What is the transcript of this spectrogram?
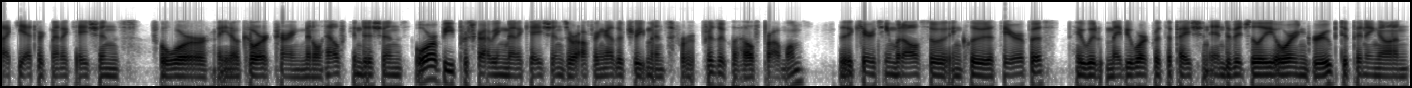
psychiatric medications for, you know, co-occurring mental health conditions, or be prescribing medications or offering other treatments for physical health problems. The care team would also include a therapist who would maybe work with the patient individually or in group, depending on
